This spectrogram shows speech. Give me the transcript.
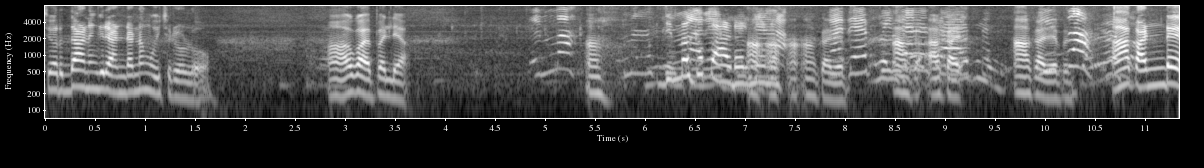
ചെറുതാണെങ്കിൽ രണ്ടെണ്ണം കുഴിച്ചിടുള്ളൂ. ആ അത് കുഴപ്പമില്ല. ആ. ആ കണ്ട്.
